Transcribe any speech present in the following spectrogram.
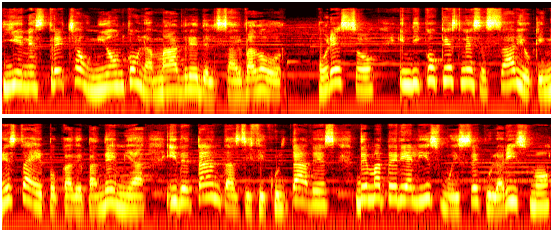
y en estrecha unión con la Madre del Salvador. Por eso, indicó que es necesario que en esta época de pandemia y de tantas dificultades de materialismo y secularismo,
